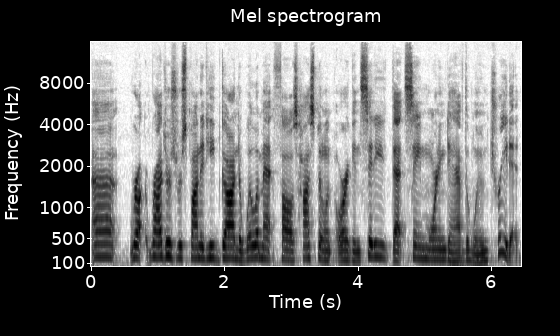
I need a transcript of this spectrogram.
Uh, Ro- Rogers responded he'd gone to Willamette Falls Hospital in Oregon City that same morning to have the wound treated.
